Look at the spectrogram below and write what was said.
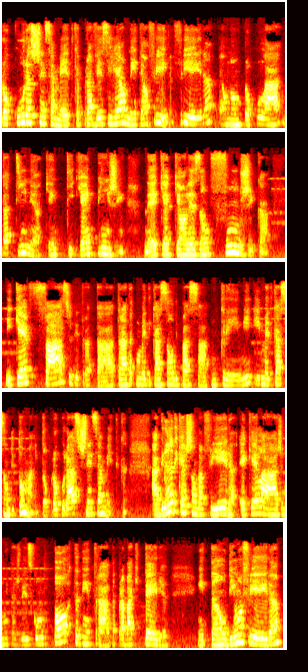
procura assistência médica para ver se realmente é uma frieira. Frieira é o um nome popular da tínia, que é, que é impinge, né? que, é, que é uma lesão fúngica e que é fácil de tratar, trata com medicação de passar, com creme e medicação de tomar. Então, procurar assistência médica. A grande questão da frieira é que ela age muitas vezes como porta de entrada para bactéria. Então, de uma frieira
